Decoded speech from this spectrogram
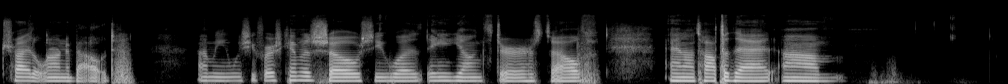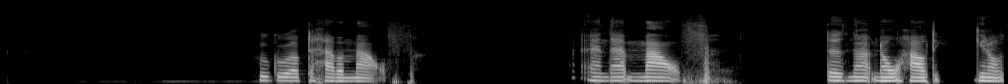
try to learn about. I mean, when she first came to the show, she was a youngster herself. And on top of that, um, who grew up to have a mouth. And that mouth does not know how to, you know,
